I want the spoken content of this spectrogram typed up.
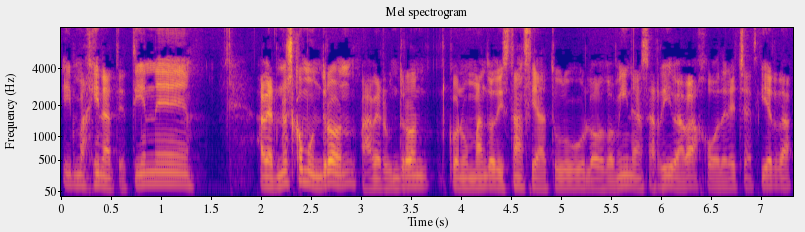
imagínate, tiene, a ver, no es como un dron, a ver, un dron con un mando a distancia tú lo dominas arriba, abajo, derecha, izquierda,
